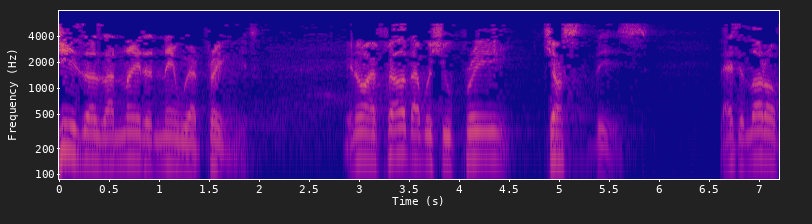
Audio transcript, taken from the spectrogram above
Jesus' anointed name, we are praying it. You know, I felt that we should pray just this. There's a lot of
